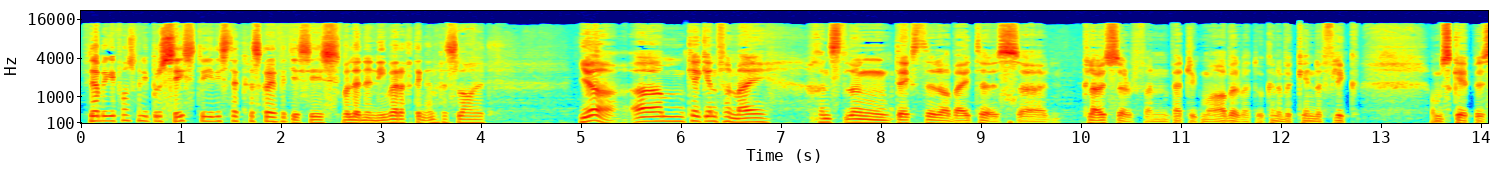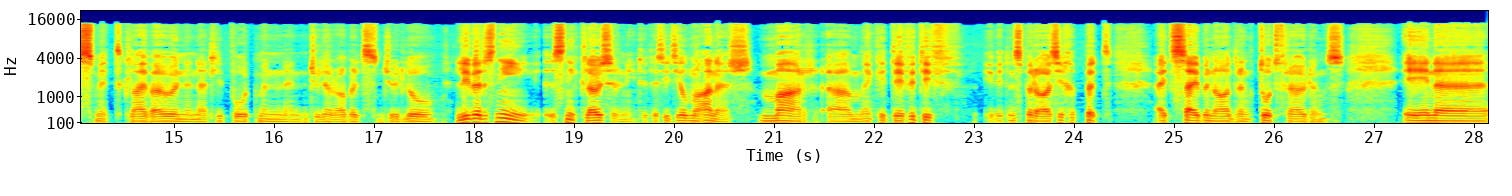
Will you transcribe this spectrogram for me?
Vertel 'n bietjie vir ons van die proses toe jy die stuk geskryf het. Jy sê jy wil in 'n nuwe rigting ingeslaan het. Ja, ehm um, kyk een van my gunsteling tekste daar buite is uh Closer van Patrick Marber wat ook 'n bekende fliek omskep is met Clive Owen en Natalie Portman en Julia Roberts en Jude Law. Liewer is nie is nie Closer nie. Dit is iets heeltemal anders, maar ehm um, ek het definitief jy weet inspirasie geput uit sy benadering tot verhoudings. En uh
